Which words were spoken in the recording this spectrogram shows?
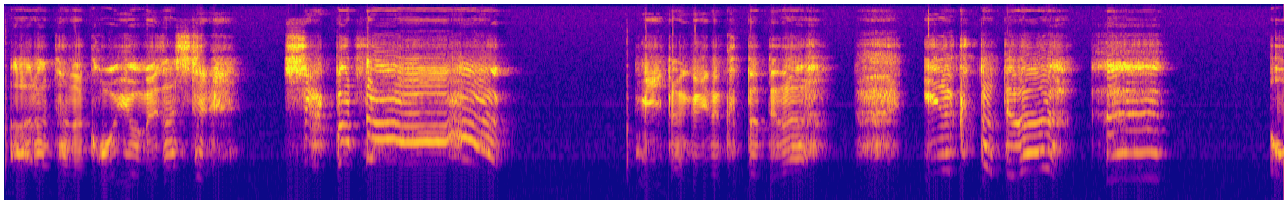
新たな恋を目指して出発だミータンがいなくったってな。いなくったってな。俺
